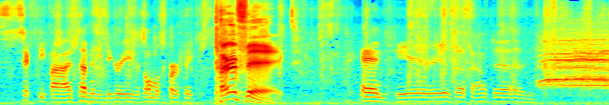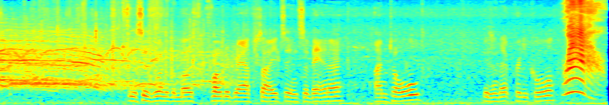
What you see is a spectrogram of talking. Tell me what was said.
65, 70 degrees. It's almost perfect. Perfect. And here is the fountain. This is one of the most photographed sites in Savannah, I'm told. Isn't that pretty cool? Wow.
